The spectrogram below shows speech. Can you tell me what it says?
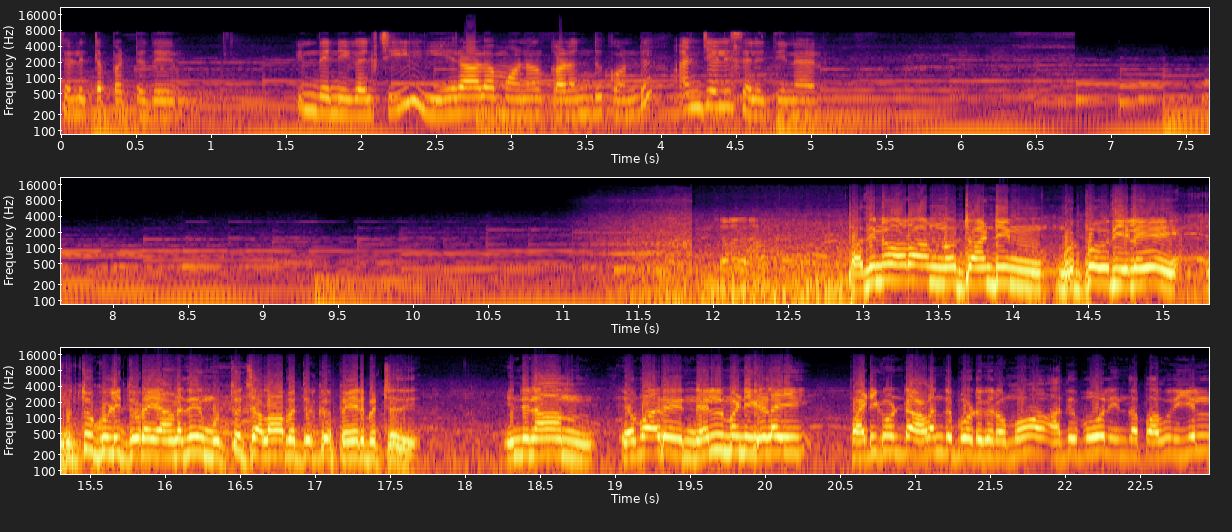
செலுத்தப்பட்டது. இந்த நிகழ்ச்சியில் ஏராளமானோர் கலந்து கொண்டு அஞ்சலி செலுத்தினர். பதினோராம் நூற்றாண்டின் முற்பகுதியிலேயே முத்துக்குழித்துறையானது முத்துச்சலாபத்திற்கு பெயர் பெற்றது. இன்று நாம் எவ்வாறு நெல்மணிகளை படிகொண்டு அளந்து போடுகிறோமோ அதுபோல் இந்த பகுதியில்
